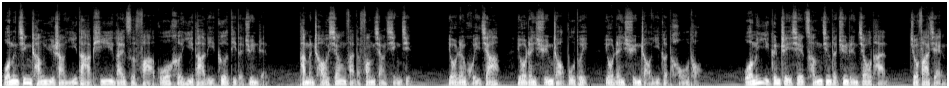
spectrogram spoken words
我们经常遇上一大批来自法国和意大利各地的军人，他们朝相反的方向行进。有人回家，有人寻找部队，有人寻找一个头头。我们一跟这些曾经的军人交谈，就发现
